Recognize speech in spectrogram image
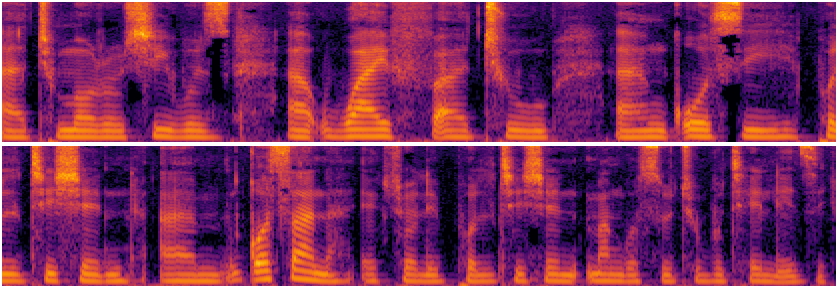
uh, tomorrow. She was uh, wife uh, to uh, Nkosi politician, um, actually, politician Mangosuthu Buthelezi.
